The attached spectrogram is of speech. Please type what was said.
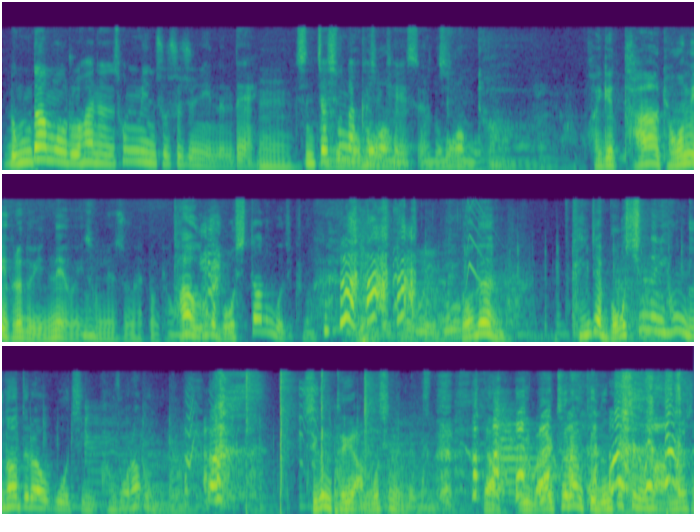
농담으로 하는 손민수 수준이 있는데 음. 진짜 이건 심각해진 넘어간- 케이스. 어, 넘어간 거구나. 아, 이게 다 경험이 그래도 있네요. 이 손민수 했던 경험. 다 우리가 멋있다는 거지 그만. 너는 굉장히 멋있는 형 누나들하고 지금 방송을 하고 있는 거야. 지금 되게 안 멋있는데 근데. 야, 이 말투랑 그 눈빛이 너무 안 멋있어.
